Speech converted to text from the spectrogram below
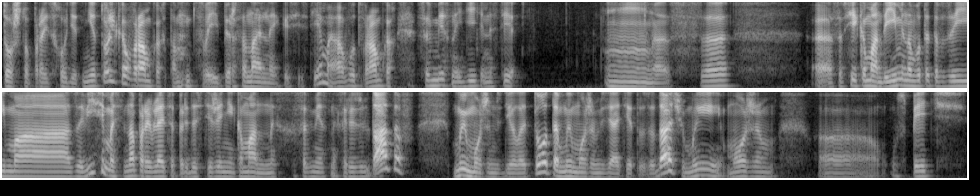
то, что происходит не только в рамках там, своей персональной экосистемы, а вот в рамках совместной деятельности с э, со всей командой. Именно вот эта взаимозависимость, она проявляется при достижении командных совместных результатов. Мы можем сделать то-то, мы можем взять эту задачу, мы можем э, успеть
